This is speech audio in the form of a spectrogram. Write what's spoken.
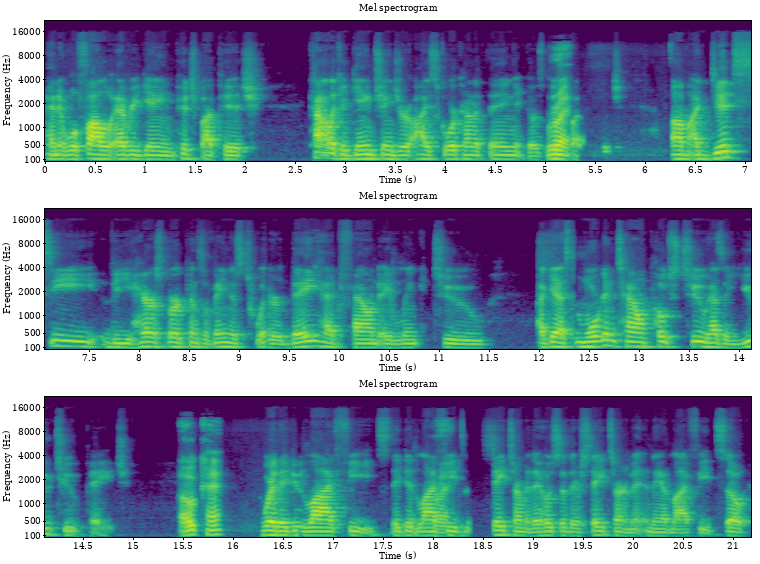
and it will follow every game pitch by pitch, kind of like a game changer, high score kind of thing. It goes pitch Right. by pitch. Um, I did see the Harrisburg, Pennsylvania's Twitter. They had found a link to, I guess, Morgantown Post 2 has a YouTube page Okay. where they do live feeds. They did live Right. feeds of the state tournament. They hosted their state tournament and they had live feeds. So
